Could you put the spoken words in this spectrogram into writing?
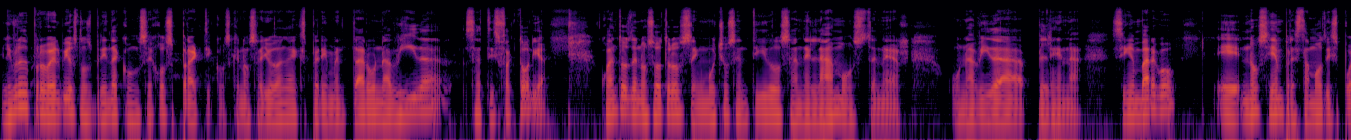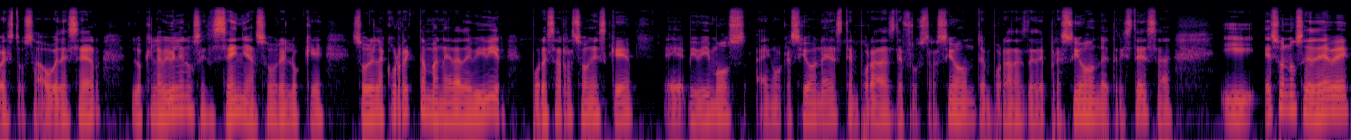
El libro de Proverbios nos brinda consejos prácticos que nos ayudan a experimentar una vida satisfactoria. ¿Cuántos de nosotros en muchos sentidos anhelamos tener una vida plena? Sin embargo, eh, no siempre estamos dispuestos a obedecer lo que la Biblia nos enseña sobre lo que, sobre la correcta manera de vivir. Por esa razón es que eh, vivimos en ocasiones temporadas de frustración, temporadas de depresión, de tristeza, y eso no se debe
